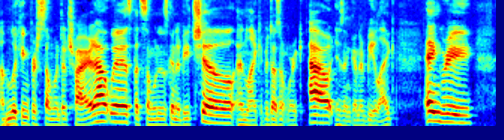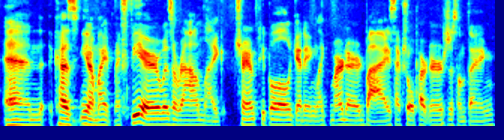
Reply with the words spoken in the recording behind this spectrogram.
I'm looking for someone to try it out with, but someone who's gonna be chill and like if it doesn't work out, isn't gonna be like angry and because you know my, my fear was around like trans people getting like murdered by sexual partners or something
